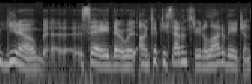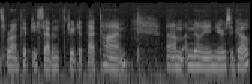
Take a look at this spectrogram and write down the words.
you know, uh, say there was on 57th Street. A lot of agents were on 57th Street at that time, um, a million years ago,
